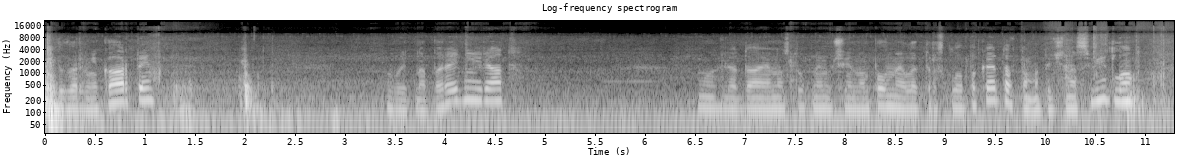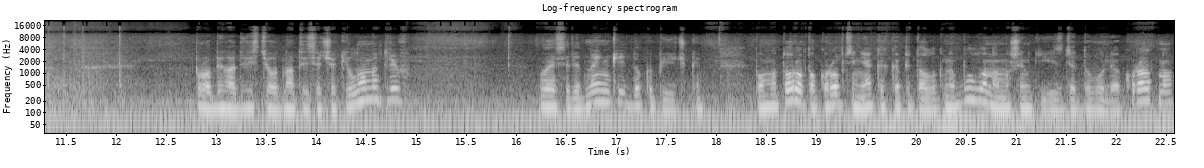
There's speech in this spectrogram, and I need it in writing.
дверні карти. Вид на передній ряд. Виглядає наступним чином. Повне електросклопакет, автоматичне світло. Пробіга 201 тисяча кілометрів. Весь рідненький до копійки. По мотору, по коробці ніяких капіталок не було, на машинки їздять доволі акуратно.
